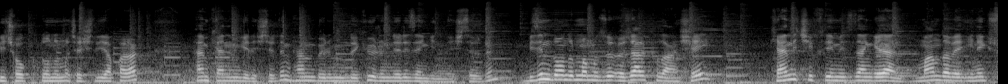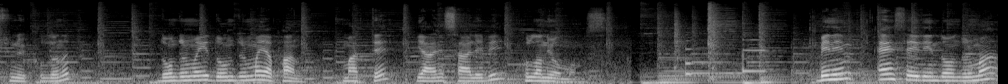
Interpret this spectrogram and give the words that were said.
birçok dondurma çeşidi yaparak hem kendimi geliştirdim hem bölümümdeki ürünleri zenginleştirdim. Bizim dondurmamızı özel kılan şey kendi çiftliğimizden gelen manda ve inek sütünü kullanıp dondurmayı dondurma yapan madde yani salebi kullanıyor olmamız. Benim en sevdiğim dondurma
